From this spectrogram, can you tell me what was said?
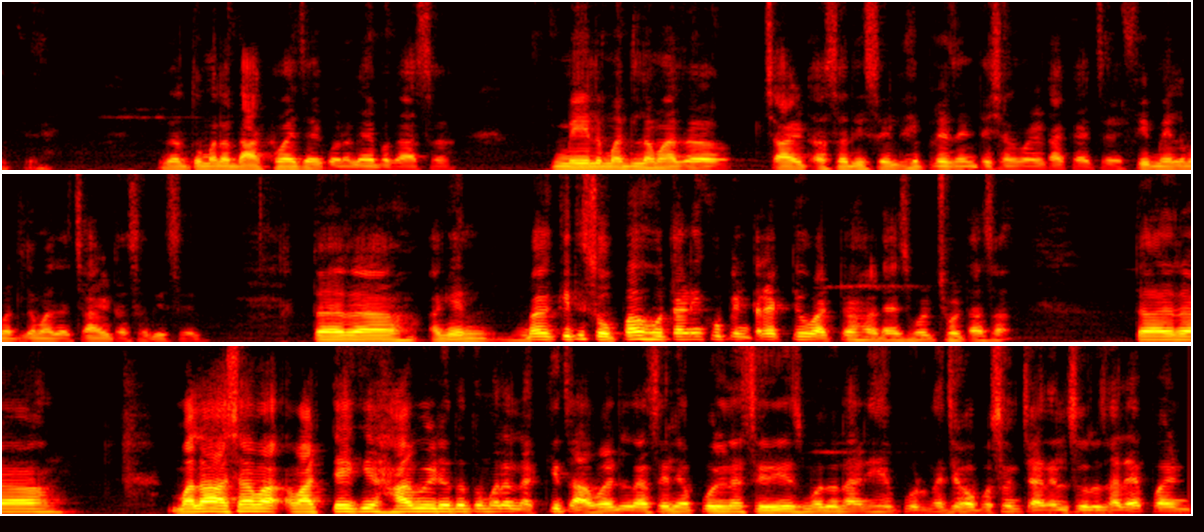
ओके जर तुम्हाला दाखवायचं आहे कोणाला हे बघा असं. मेलमधलं माझं चार्ट असं दिसेल. हे प्रेझेंटेशनमध्ये टाकायचं आहे. फिमेलमधलं माझं चार्ट असं दिसेल. तर अगेन बघ किती सोपा होतं आणि खूप इंटरॅक्टिव्ह वाटतो हा डॅशबोर्ड छोटासा. तर मला अशा वा वाटते की हा व्हिडिओ तर तुम्हाला नक्कीच आवडला असेल या पूर्ण सिरीजमधून आणि हे पूर्ण जेव्हापासून चॅनल सुरू झालंय पण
